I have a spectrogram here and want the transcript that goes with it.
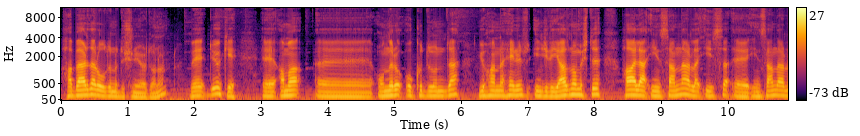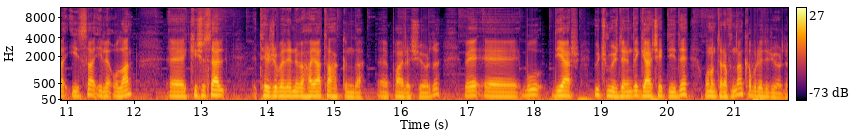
haberdar olduğunu düşünüyordu onun ve diyor ki e, ama e, onları okuduğunda Yuhanna henüz İncil'i yazmamıştı. Hala insanlarla İsa e, insanlarla İsa ile olan e, kişisel tecrübelerini ve hayatı hakkında e, paylaşıyordu ve e, bu diğer üç müjdenin de gerçekliği de onun tarafından kabul ediliyordu.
